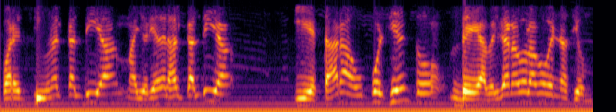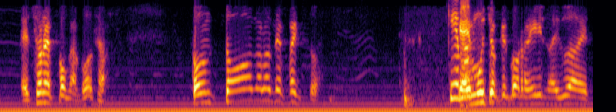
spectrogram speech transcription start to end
41 alcaldías, mayoría de las alcaldías, y estar a un por ciento de haber ganado la gobernación. Eso no es poca cosa. Con todos los defectos. ¿Qué Que hay mucho que corregir, no hay duda de eso.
